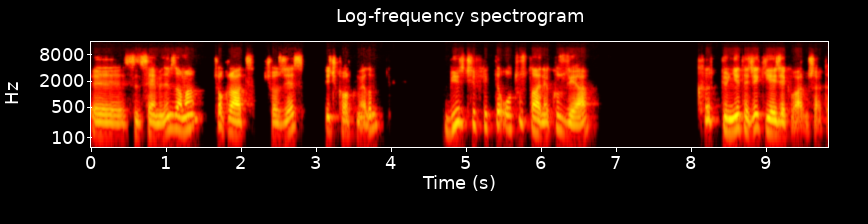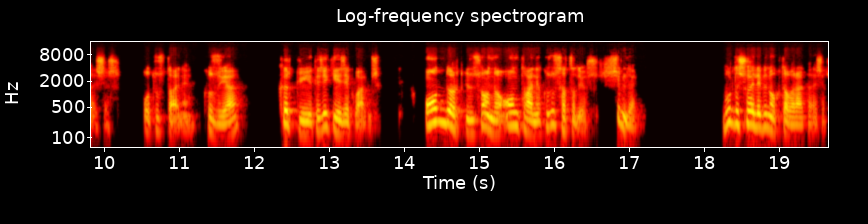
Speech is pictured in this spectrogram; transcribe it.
E, sizin sevmediğiniz ama çok rahat çözeceğiz. Hiç korkmayalım. Bir çiftlikte 30 tane kuzuya 40 gün yetecek yiyecek varmış arkadaşlar. 30 tane kuzuya 40 gün yetecek yiyecek varmış. 14 gün sonra 10 tane kuzu satılıyor. Şimdi burada şöyle bir nokta var arkadaşlar.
